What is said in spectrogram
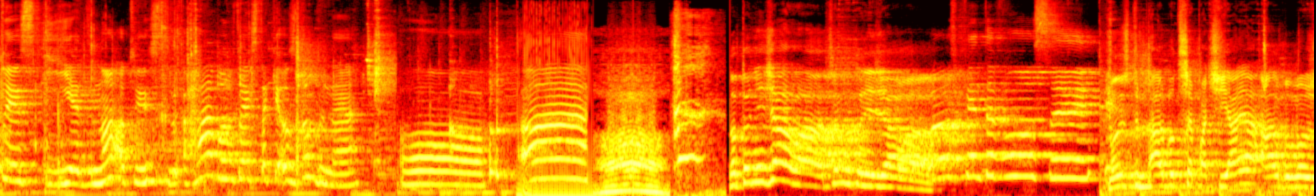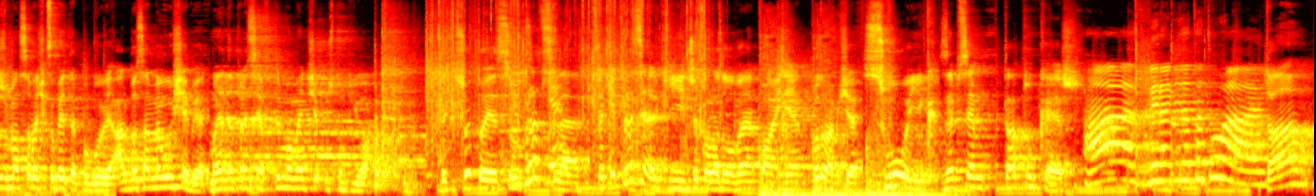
tu jest jedno, a tu jest dru- Aha, bo to jest takie ozdobne. O. A. No to nie działa! Czemu to nie działa? Mam spięte włosy. Możesz tym albo trzepać jaja, albo możesz masować kobietę po głowie, albo samemu siebie. Moja depresja w tym momencie ustąpiła. Ej, Co to jest? Są precle. Takie precelki czekoladowe. Fajnie. Podoba mi się. Słoik z napisem Tattoo Cash. A, zbieranie na tatuaż. Ta?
